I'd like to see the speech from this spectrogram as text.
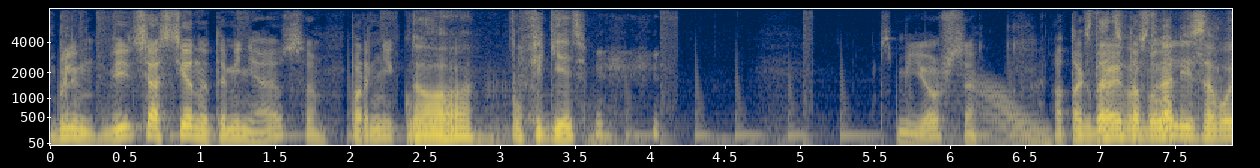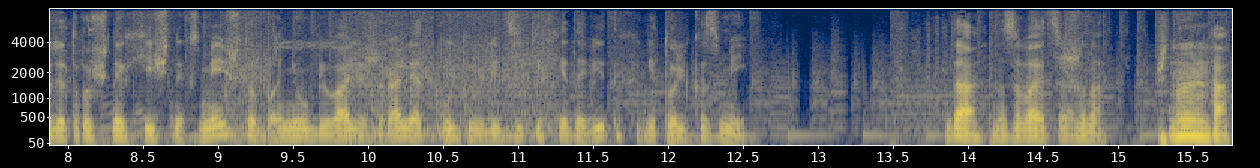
Блин, видите, а стены-то меняются. Парнику. Да, офигеть. Смеешься? А тогда Кстати, в это Австралии было... заводят ручных хищных змей, чтобы они убивали, жрали, отпугивали диких, ядовитых и не только змей. Да, называется жена. Ха.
